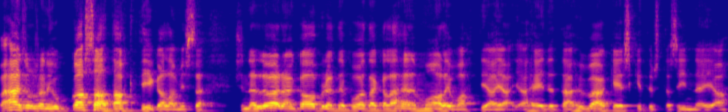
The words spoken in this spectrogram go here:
vähän semmoisen niin kasataktiikalla, missä sinne lyödään Gabriel ja pojat aika lähelle maalivahtia ja, ja heitetään hyvää keskitystä sinne ja,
